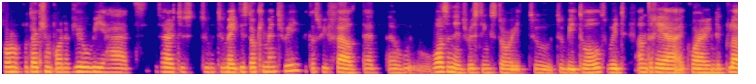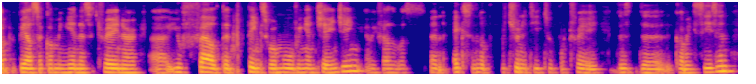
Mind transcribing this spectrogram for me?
from a production point of view, we had decided to, to, to make this documentary because we felt that there was an interesting story to, to be told. With Andrea acquiring the club, Bielsa coming in as a trainer, uh, you felt that things were moving and changing, and we felt it was an excellent opportunity to portray this, the coming season.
